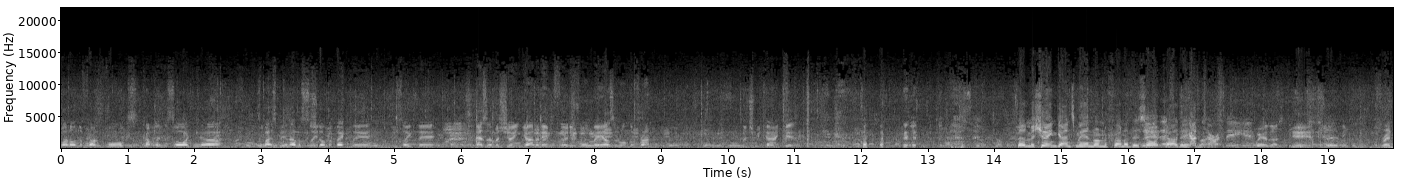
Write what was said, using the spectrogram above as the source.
One on the front forks, a couple in the side car. Supposed to be another seat on the back there, seat there. Has a machine gun and M34 Mauser on the front, which we can't get. So the machine gun's mounted on the front of the sidecar There's there. gun turret there, yeah. Where the yeah the red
